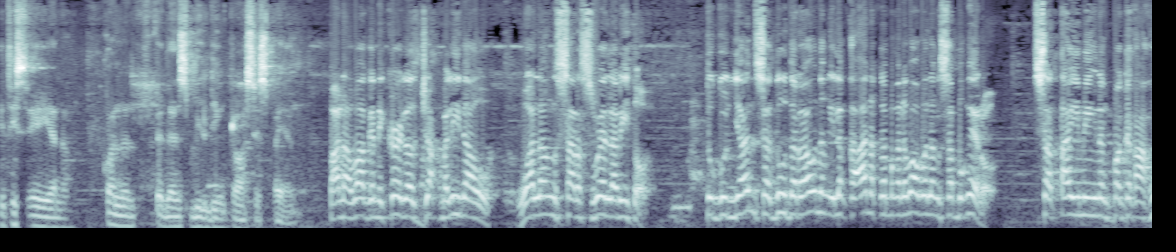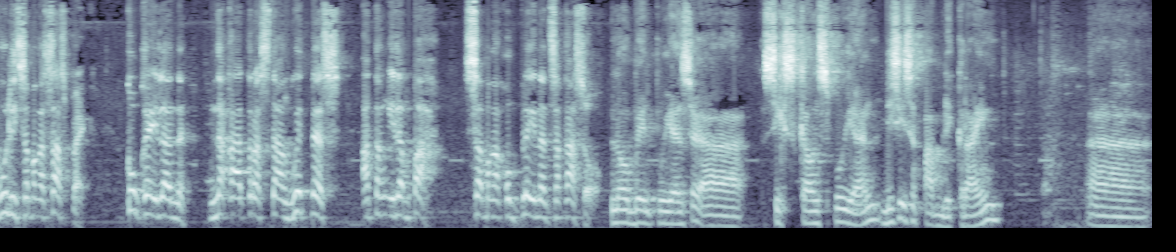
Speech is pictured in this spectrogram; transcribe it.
it is a ano, confidence building process pa yan. Panawagan ni Colonel Jack Malinaw, walang sarswela rito. Tugon yan sa duda raw ng ilang kaanak ng mga nawawalang sabongero sa timing ng pagkakahuli sa mga suspect kung kailan nakaatras na ang witness at ang ilang pa sa mga complainant sa kaso. No bail po yan, sir. Uh, six counts po yan. This is a public crime. Uh,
